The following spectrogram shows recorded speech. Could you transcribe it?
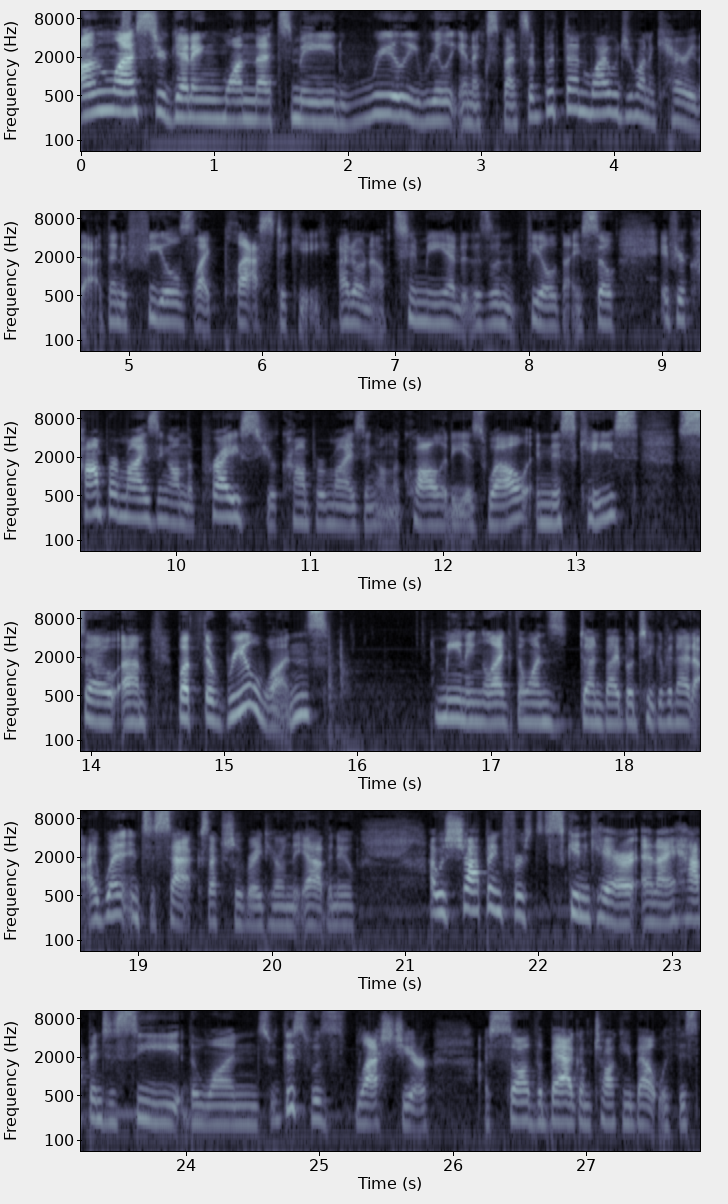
Unless you're getting one that's made really, really inexpensive, but then why would you want to carry that? Then it feels like plasticky. I don't know. To me, and it doesn't feel nice. So if you're compromising on the price, you're compromising on the quality as well. In this case, so um, but the real ones meaning like the ones done by Bottega Veneta. I went into Saks, actually, right here on the avenue. I was shopping for skincare and I happened to see the ones, this was last year. I saw the bag I'm talking about with this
